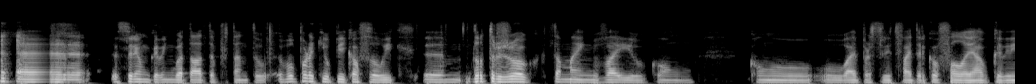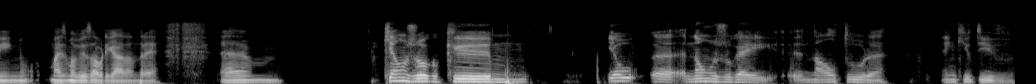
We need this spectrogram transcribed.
Uh, seria um bocadinho batota, portanto, vou pôr aqui o Pick of the Week um, de outro jogo que também veio com, com o, o, Hyper Street Fighter que eu falei há bocadinho. Mais uma vez, obrigado, André. Um, que é um jogo que eu uh, não joguei na altura em que o tive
